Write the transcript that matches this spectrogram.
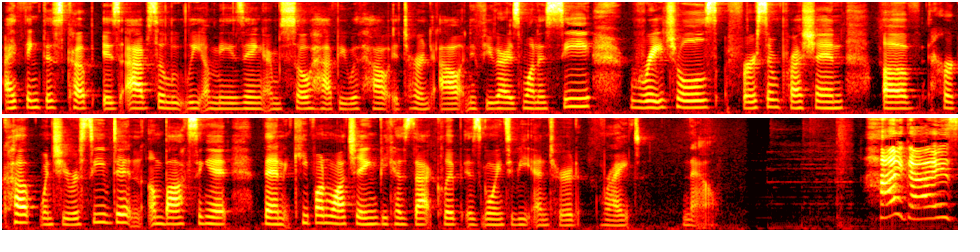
I think this cup is absolutely amazing. I'm so happy with how it turned out. And if you guys want to see Rachel's first impression of her cup when she received it and unboxing it, then keep on watching because that clip is going to be entered right now. Hi guys,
